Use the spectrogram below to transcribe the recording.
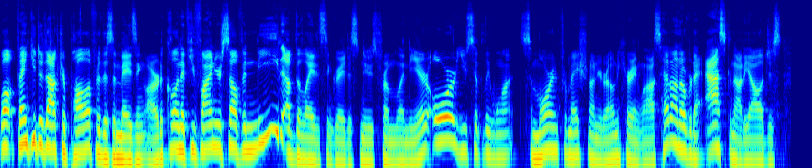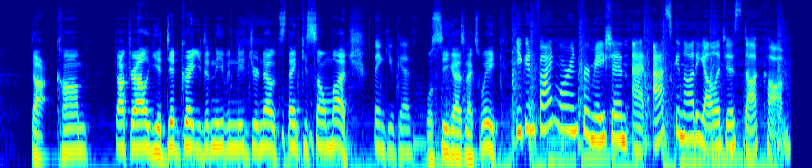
Well, thank you to Dr. Paula for this amazing article. And if you find yourself in need of the latest and greatest news from Lenire, or you simply want some more information on your own hearing loss, head on over to askanaudiologist.com. Dr. Al, you did great. You didn't even need your notes. Thank you so much. Thank you, Kev. We'll see you guys next week. You can find more information at askanaudiologist.com,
